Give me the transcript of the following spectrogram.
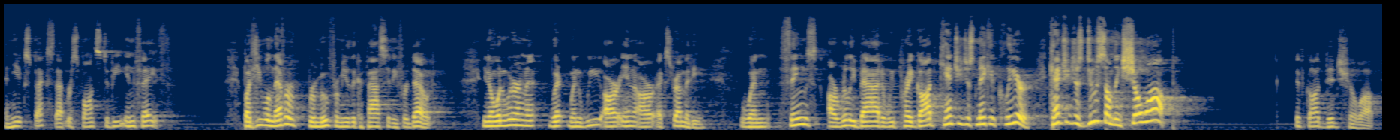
And He expects that response to be in faith. But He will never remove from you the capacity for doubt. You know, when, we're in a, when we are in our extremity, when things are really bad and we pray, God, can't you just make it clear? Can't you just do something? Show up. If God did show up,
